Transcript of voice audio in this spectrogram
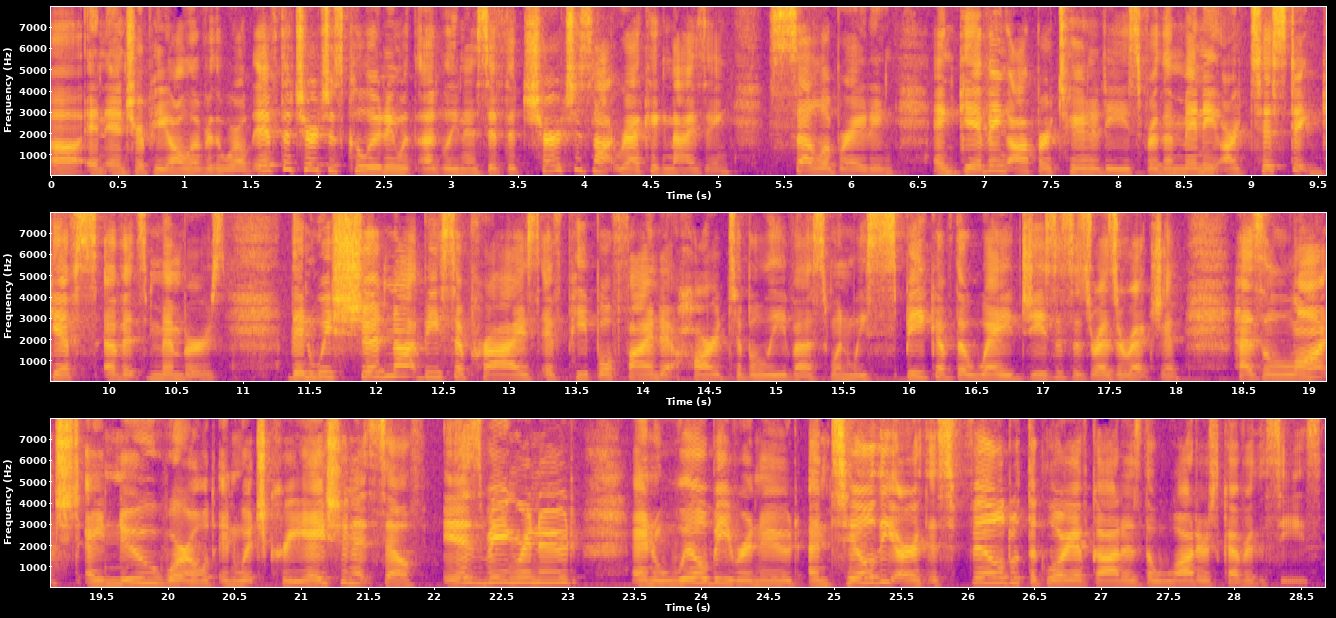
uh, and entropy all over the world, if the church is colluding with ugliness, if the church is not recognizing, celebrating, and giving opportunities for the many artistic gifts of its members, then we should not be surprised if people find it hard to believe us when we speak of the way Jesus' resurrection has launched a new world in which creation itself is being renewed and will be renewed until the earth is filled with the glory of God as the waters cover the seas.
